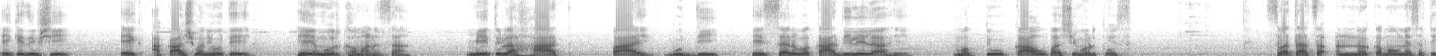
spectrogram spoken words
एके दिवशी एक आकाशवाणी होते हे मूर्ख माणसा मी तुला हात पाय बुद्धी हे सर्व का दिलेलं आहे? मग तू का उपाशी मरतोस? स्वतःचं अन्न कमावण्यासाठी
